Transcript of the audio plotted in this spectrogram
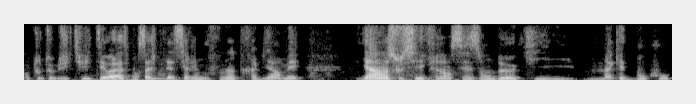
en toute objectivité, voilà, c'est pour ça que la série me fonctionne très bien, mais il y a un souci écrit dans saison 2 qui m'inquiète beaucoup.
